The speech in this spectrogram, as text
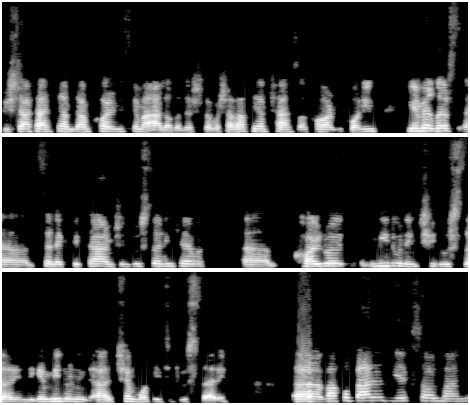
بیشتر تحقیق دیدم کاری نیست که من علاقه داشته باشم. وقتی هم چند سال کار می‌کنیم یه مقدار selective تر میشین. دوست دارین که کاری رو می‌دونین چی دوست دارین دیگه می‌دونین چه محیطی دوست دارین. و خب بعد از یک سال من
